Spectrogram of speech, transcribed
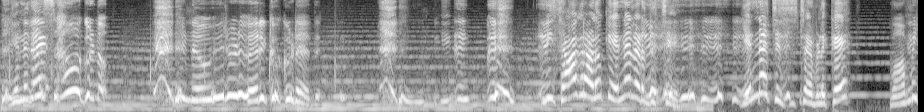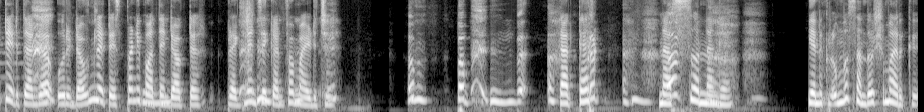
என்னது? சாகணும். நான் உயிரோட வெறுக்க கூடாது. நீ சாகுற அளவுக்கு என்ன நடந்துச்சு? என்னாச்சு சிஸ்டர் இவளுக்கு? வாமிட் எடுத்தாங்க. ஒரு டவுட்ல டெஸ்ட் பண்ணி பார்த்தேன் டாக்டர் பிரெக்னன்சி கன்ஃபார்ம் ஆயிடுச்சு. டாக்டர் நர்ஸ் சொன்னாங்க. எனக்கு ரொம்ப சந்தோஷமா இருக்கு.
